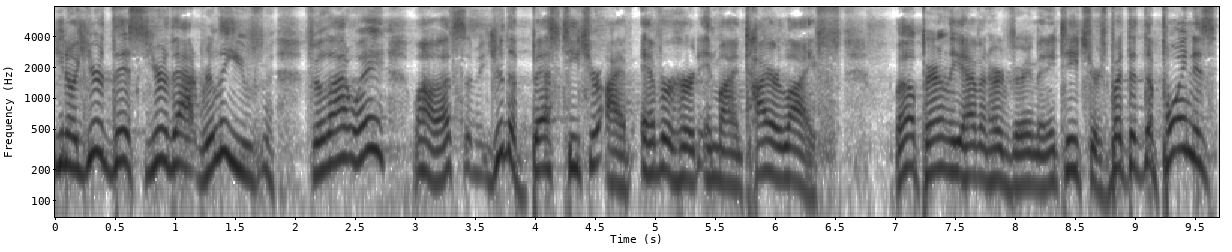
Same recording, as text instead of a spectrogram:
You know, you're this, you're that. Really? You feel that way? Wow, that's you're the best teacher I've ever heard in my entire life. Well, apparently you haven't heard very many teachers. But the, the point is,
